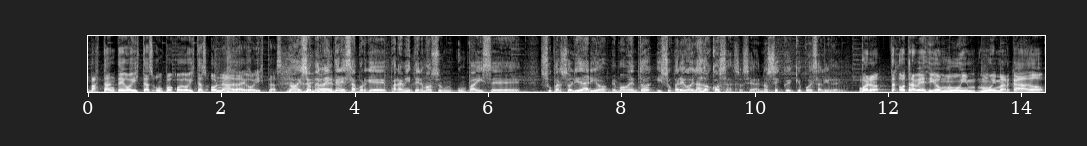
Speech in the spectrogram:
bastante egoístas, un poco egoístas o nada egoístas. No, eso me Bueno. reinteresa porque para mí tenemos un, un país eh, súper solidario en momentos y súper egoísta. Las dos cosas, o sea, no sé qué, qué puede salir de ahí. Bueno, otra vez dio muy, muy marcado.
